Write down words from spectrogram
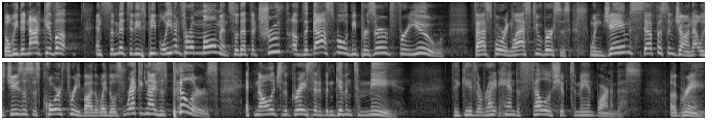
But we did not give up and submit to these people, even for a moment, so that the truth of the gospel would be preserved for you. Fast forwarding, last two verses. When James, Cephas, and John, that was Jesus' core three, by the way, those recognized as pillars, acknowledged the grace that had been given to me, they gave the right hand of fellowship to me and Barnabas, agreeing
